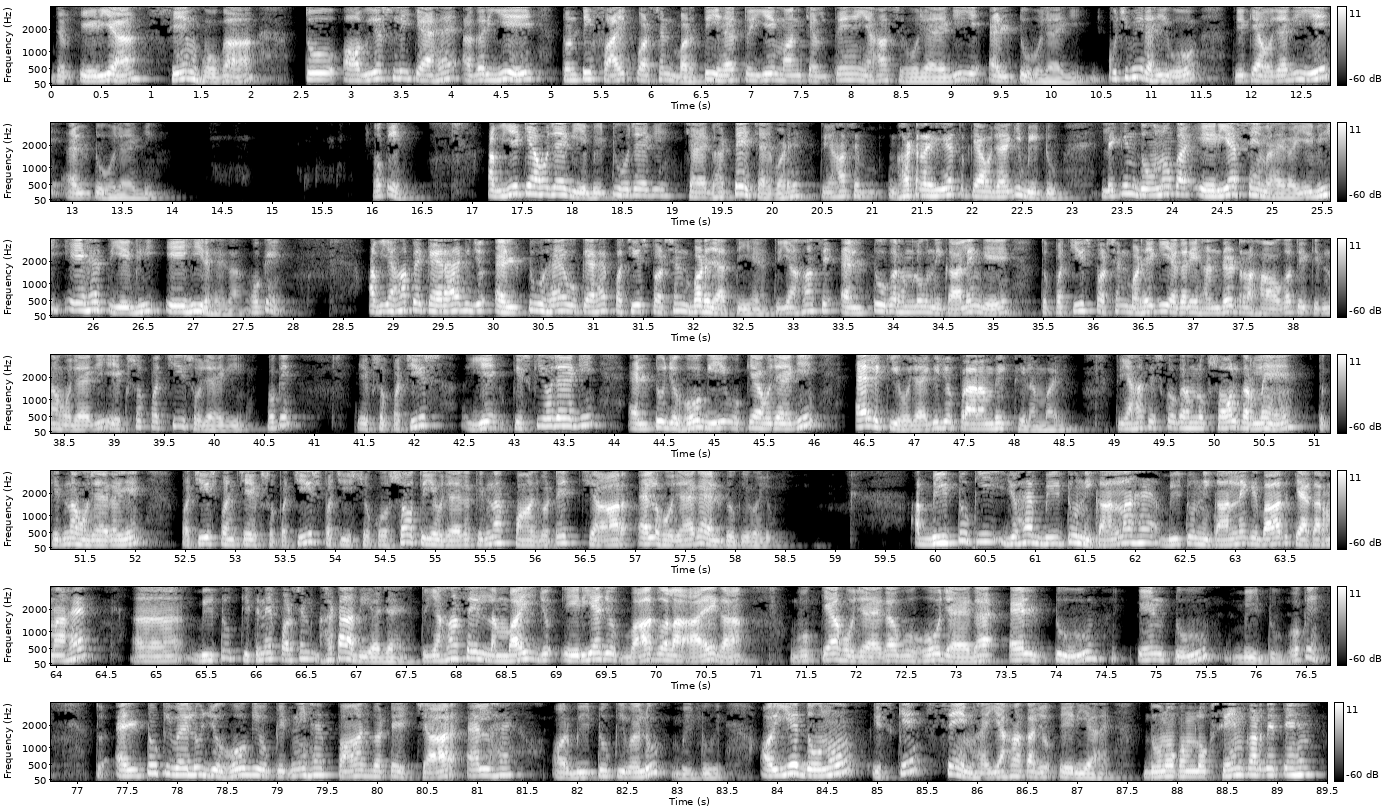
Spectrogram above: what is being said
जब एरिया सेम होगा तो ऑब्वियसली क्या है? अगर ये 25 परसेंट बढ़ती है तो ये मान चलते हैं, यहाँ से हो जाएगी, ये L2 हो जाएगी। कुछ भी रही हो तो ये क्या हो जाएगी? ये L2 हो जाएगी। ओके अब ये क्या हो जाएगी? ये B2 हो जाएगी। चाहे घटे, चाहे बढ़े। तो यहाँ से घट रही है तो क्या हो जाएगी? B2 लेकिन दोनों का एरिया सेम रहेगा। ये भी ए है तो ये भी ए ही रहेगा। ओके अब यहाँ पे कह रहा है कि जो L2 है, वो क्या है? 25 परसेंट बढ़ जाती है। तो यहाँ से L2 अगर हम लोग निकालेंगे तो 25 परसेंट बढ़ेगी। अगर ये 100 रहा होगा तो ये कितना हो जाएगी? 125 हो जाएगी। ओके 125 ये किसकी हो जाएगी? L2 जो होगी, वो क्या हो जाएगी? L की हो जाएगी जो प्रारंभिक थी लंबाई। तो यहाँ से इसको अगर हम लोग सॉल्व कर लें तो कितना हो जाएगा ये? पच्चीस पंचे एक सौ पच्चीस पच्चीस चौको सौ तो ये हो जाएगा कितना? पाँच बटे चार एल हो जाएगा एल टू की वैल्यू अब बी टू की जो है बी टू निकालना है। बी टू निकालने के बाद क्या करना है? बी टू कितने परसेंट घटा दिया जाए? तो यहाँ से लंबाई जो एरिया जो बाद वाला आएगा वो क्या हो जाएगा? वो हो जाएगा L2 two into B two okay तो L2 की वैल्यू जो होगी वो कितनी है? पाँच बटे चार एल है और B2 की वैल्यू B2 है। और ये दोनों इसके सेम है, यहाँ का जो एरिया है। दोनों को हम लोग सेम कर देते हैं।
